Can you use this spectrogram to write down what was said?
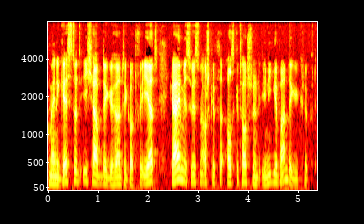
Meine Gäste und ich haben den gehörnte Gott verehrt, geheimes Wissen ausgetauscht und innige Bande geknüpft.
